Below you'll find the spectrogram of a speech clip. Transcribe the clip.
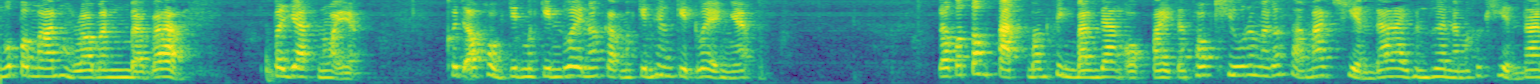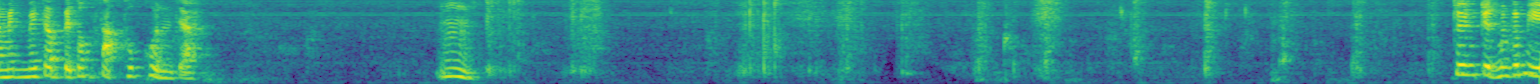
งบประมาณของเรามันแบบว่าประหยัดหน่อยอะ่ะเขาจะเอาของกินมากินด้วยเนาะกลับมากินที่อังกฤษด้วยอย่างเงี้ยแล้วก็ต้องตัดบางสิ่งบางอย่างออกไปแต่เพราะคิ้วนะมันก็สามารถเขียนได้เพื่อนๆนะมันก็เขียนได้ไม่ไม่จำเป็นต้องสักทุกคนจ้ะอืมจริงจุดมันก็มี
